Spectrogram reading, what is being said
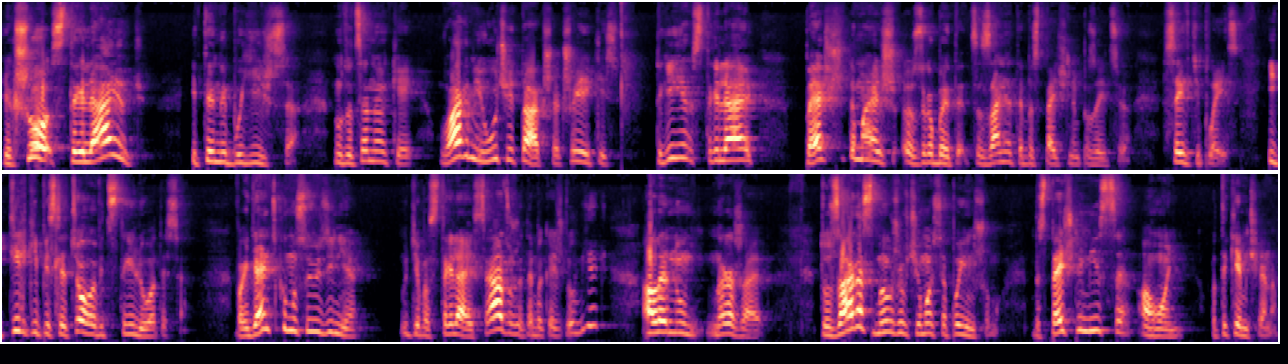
Якщо стріляють і ти не боїшся, ну то це не окей. В армії учать так, що якщо є якийсь тригер, стріляють, перше, що ти маєш е, зробити, це зайняти безпечну позицію. Safety place. І тільки після цього відстрілюватися. В Радянському Союзі ні. Ну, типа, стріляй зразу ж, тебе, звісно, вб'ють, але ну, наражають. То зараз ми вже вчимося по-іншому. Безпечне місце огонь. От таким чином.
